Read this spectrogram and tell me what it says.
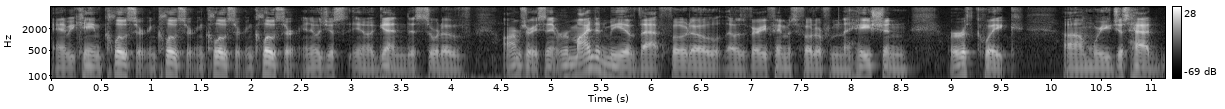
and it became closer and closer and closer and closer and it was just you know again this sort of arms race and it reminded me of that photo that was a very famous photo from the haitian earthquake um, where you just had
